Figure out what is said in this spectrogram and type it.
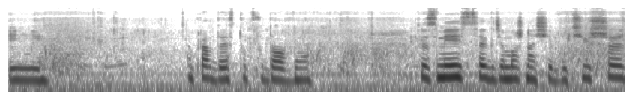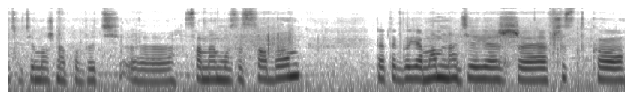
i Naprawdę jest tu cudownie. To jest miejsce, gdzie można się wyciszyć, gdzie można pobyć e, samemu ze sobą. Dlatego ja mam nadzieję, że wszystko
